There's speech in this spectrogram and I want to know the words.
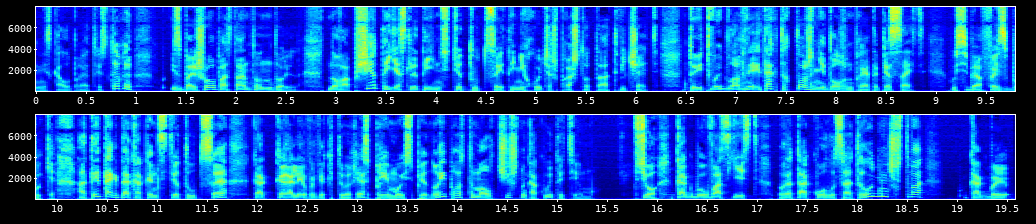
не сказал про эту историю из большого поста Антона Долина. Но вообще-то, если ты институция, и ты не хочешь про что-то отвечать, то и твой главный редактор тоже не должен про это писать у себя в Фейсбуке. А ты тогда, как институция, как королева Виктория, с прямой спиной просто молчишь на какую-то тему. Все, как бы у вас есть протоколы сотрудничества, как бы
